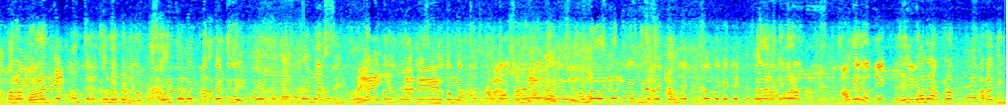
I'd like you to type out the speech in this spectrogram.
আপনারা ভলান্টিয়ার ওইখানে আটকাই দিলে এই গাড়িগুলো আমরা আসছি। আমরা ওইখান থেকে ঘুরে আপনারা আমাদের এইখানে আপনারা সারাদিন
